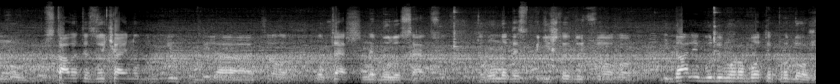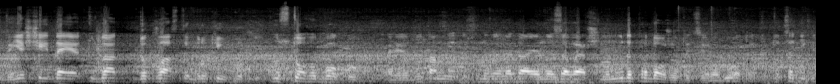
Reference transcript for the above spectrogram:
ну, ставити звичайну бруківку біля цього ну, теж не було сенсу. Тому ми десь підійшли до цього. І далі будемо роботи продовжити. Є ще ідея туди докласти бруківку ну, з того боку, бо там якось воно виглядає незавершено. Буде продовжувати ці роботи. Тобто це тільки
